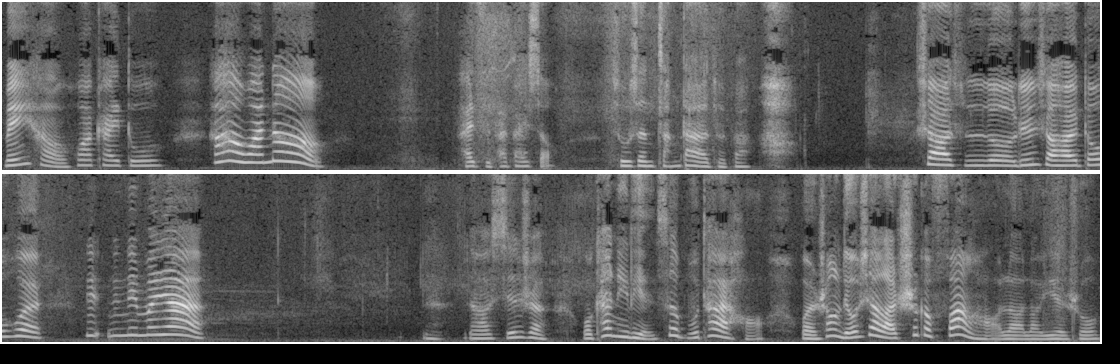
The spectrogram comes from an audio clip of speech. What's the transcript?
美好花开多，好好玩哦！孩子拍拍手，书生张大了嘴巴，吓死了，连小孩都会。你你你们呀？嗯，然后先生，我看你脸色不太好，晚上留下来吃个饭好了。老爷爷说，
